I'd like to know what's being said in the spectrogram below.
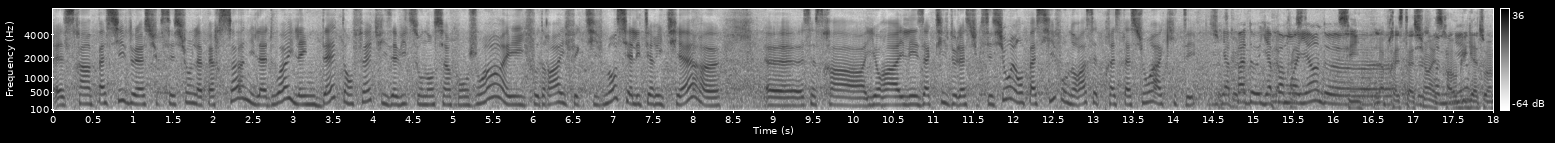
elle sera un passif de la succession de la personne. Il la doit, il a une dette en fait vis-à-vis de son ancien conjoint et il faudra effectivement, si elle est héritière, euh, euh, ça sera, il y aura les actifs de la succession et en passif, on aura cette prestation à acquitter. Il n'y a pas, de, il a pas moyen de. Si, la prestation, elle sera obligatoire,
